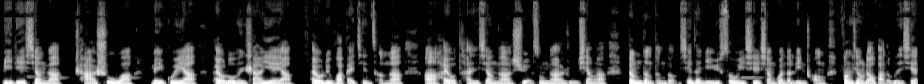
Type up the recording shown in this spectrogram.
迷迭香啊、茶树啊、玫瑰呀。还有罗纹沙叶呀，还有绿花白千层啊啊，还有檀香啊、雪松啊、乳香啊等等等等。现在你一搜一些相关的临床芳香疗法的文献，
